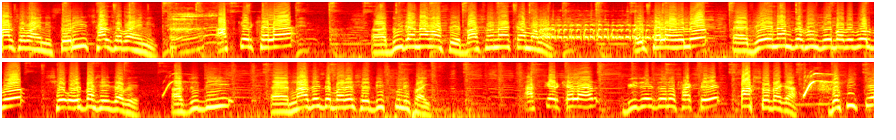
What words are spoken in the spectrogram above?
মালসা বাহিনী, সরি, সালসা বাহিনী। আজকের খেলা দুইটা নাম আছে, বাসনা, কামনা। এই খেলা হলো যে নাম যখন যেভাবে বলব, সে ওই পাশেই যাবে। আর যদি না যেতে পারে, সে ডিসকোয়ালিফাই আজকের খেলার বিজয়ের জন্য থাকছে পাঁচশো টাকা। দেখি কে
